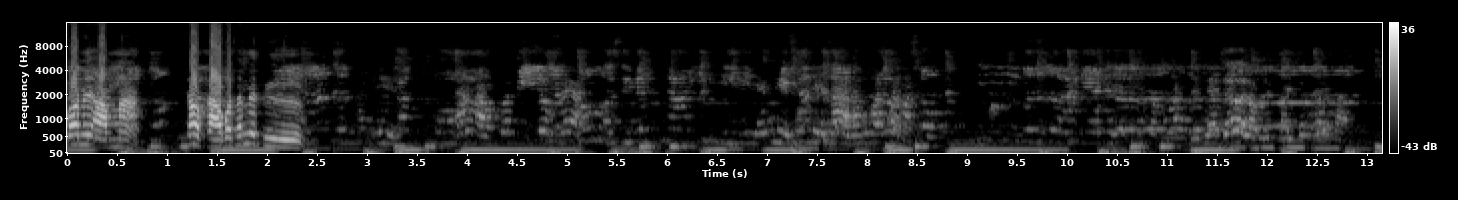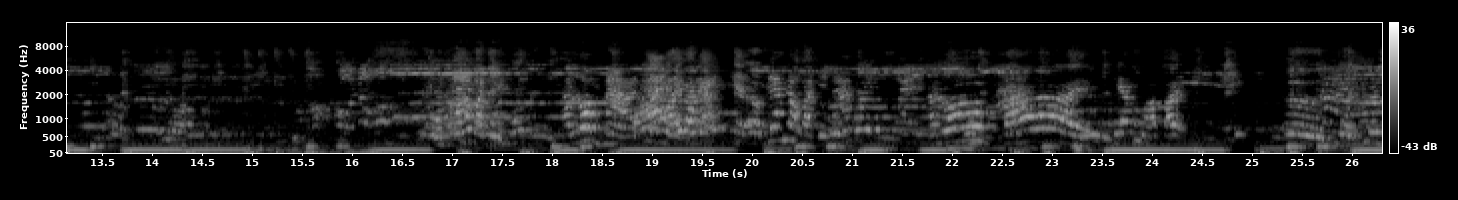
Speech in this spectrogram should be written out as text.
ก่อนให้อำอะก้าวขาบ่ทันได้ถือเนบัดนี้นะอารมณ์ไปแก้หัวไป เออเกิดขึ้น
